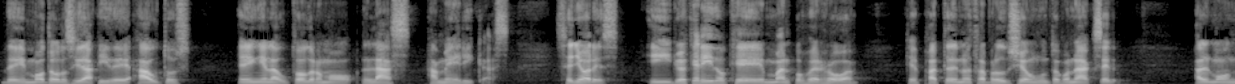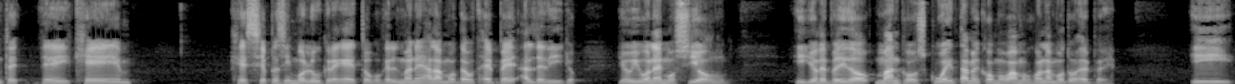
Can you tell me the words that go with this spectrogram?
de moto velocidad y de autos en el Autódromo Las Américas. Señores, y yo he querido que Marcos Berroa, que es parte de nuestra producción junto con Axel Almonte, eh, que, que siempre se involucre en esto, porque él maneja la moto GP al dedillo. Yo vivo la emoción. Y yo le he pedido, Marcos, cuéntame cómo vamos con la MotoGP. Y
